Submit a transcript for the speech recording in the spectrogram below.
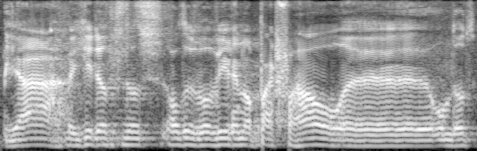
Ja, weet je, dat, dat is altijd wel weer een apart verhaal. omdat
